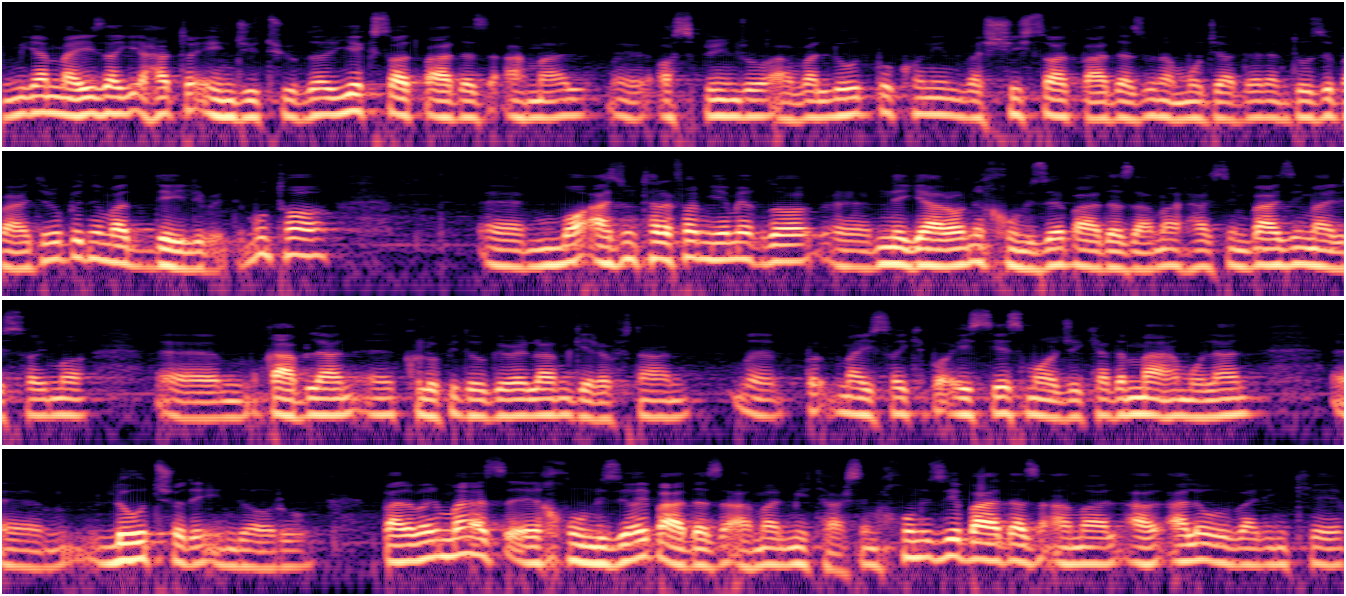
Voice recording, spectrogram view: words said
میگن مریض اگه حتی NG tube داره یک ساعت بعد از عمل آسپرین رو اول load بکنین و 6 ساعت بعد از اونم مجددا دوز بعدی رو بدین و daily بدین. تا ما از اون طرف هم یه مقدار نگران خونریزی بعد از عمل هستیم. بعضی مریض های ما قبلا کلوپیدوگرل هم گرفتن. مریض هایی که با ACS مراجعه کردن معمولا load شده این دارو. برای ما از خونریزی های بعد از عمل میترسیم خونریزی بعد از عمل علاوه بر این که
